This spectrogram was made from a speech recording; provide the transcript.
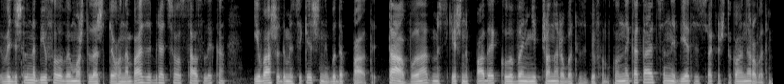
Ви дійшли на біфоло, ви можете лишити його на базі біля цього сатлика, і ваша domestication не буде падати. Та, вона domestication падає, коли ви нічого не робите з біфлом. Коли не катаєтеся, не б'єтеся, всяке ж такого не робите.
